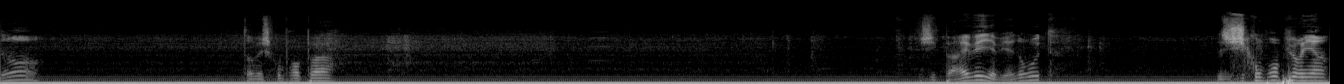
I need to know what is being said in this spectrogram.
Non. mais je comprends pas. J'ai pas rêvé, il y a bien une route. J'y comprends plus rien.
